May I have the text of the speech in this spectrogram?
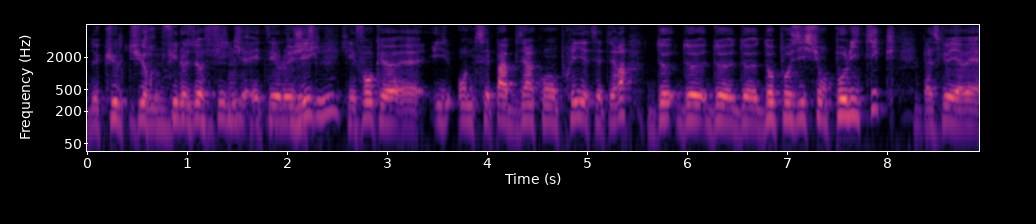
de culture philosophique et théologique Théologique. qui font que euh, on ne s'est pas bien compris, etc. De, de, de, de- d'opposition politique, parce qu'il y avait,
